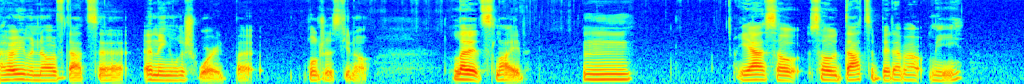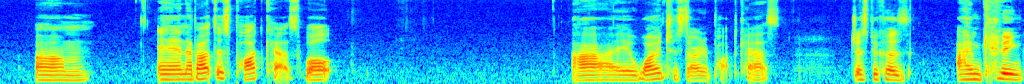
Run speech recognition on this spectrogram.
i don't even know if that's a, an english word but we'll just you know let it slide mm, yeah so so that's a bit about me um, and about this podcast well i wanted to start a podcast just because i'm getting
